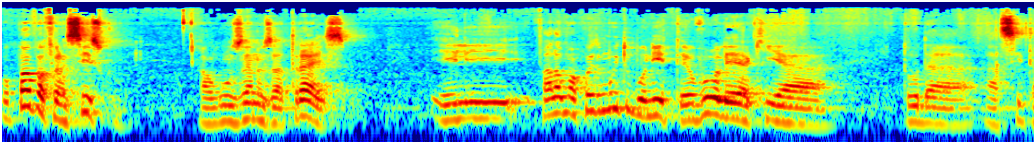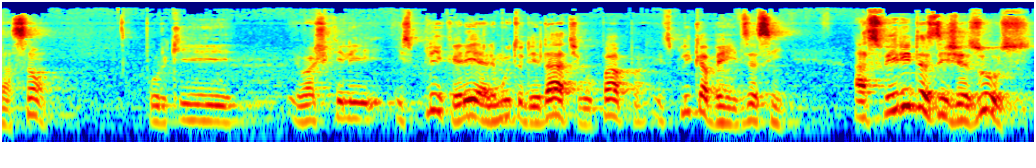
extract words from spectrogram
O Papa Francisco, alguns anos atrás, ele fala uma coisa muito bonita. Eu vou ler aqui a, toda a citação, porque eu acho que ele explica, ele é muito didático, o Papa, explica bem, diz assim: as feridas de Jesus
